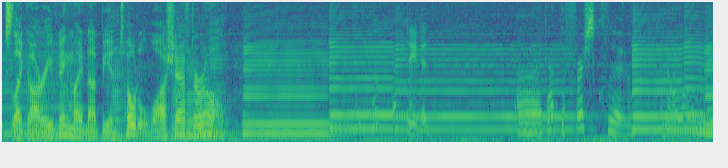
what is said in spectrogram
Looks like our evening might not be a total wash after all. Look, updated. Uh, got the first clue, and only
